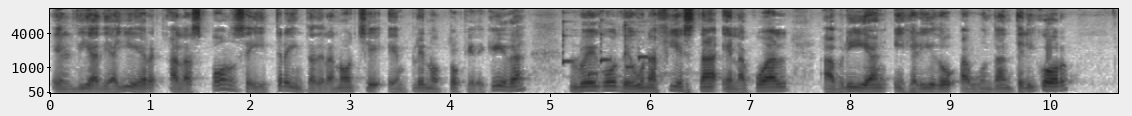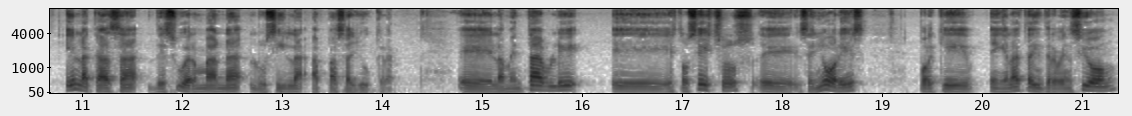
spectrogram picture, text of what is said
el día de ayer a las 11 y 30 de la noche en pleno toque de queda, luego de una fiesta en la cual habrían ingerido abundante licor en la casa de su hermana Lucila Apazayucra. Eh, lamentable eh, estos hechos, eh, señores, porque en el acta de intervención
